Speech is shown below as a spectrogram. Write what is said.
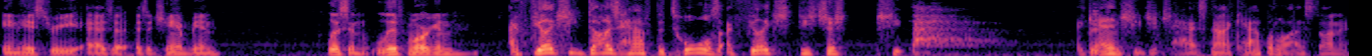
in history as a as a champion. Listen, Liv Morgan, I feel like she does have the tools. I feel like she's just she. Again, she just has not capitalized on it.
